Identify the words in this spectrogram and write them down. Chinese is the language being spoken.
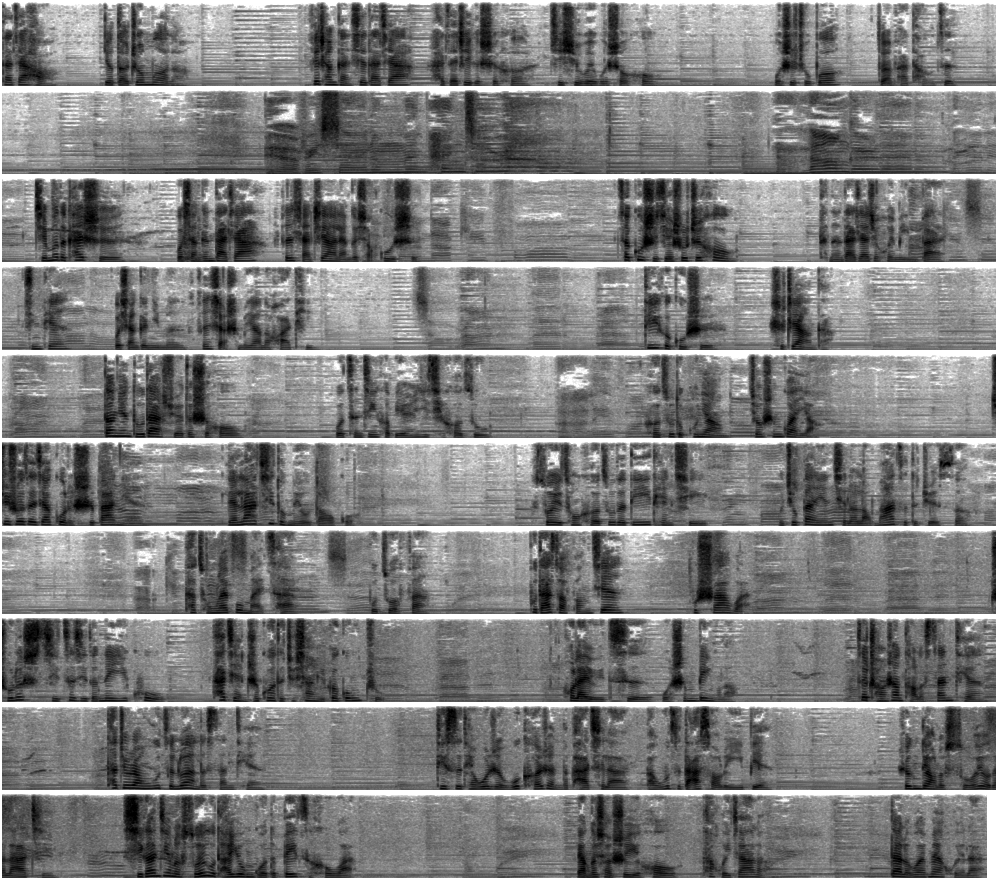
大家好，又到周末了，非常感谢大家还在这个时刻继续为我守候。我是主播短发桃子。节目的开始，我想跟大家分享这样两个小故事。在故事结束之后，可能大家就会明白。今天，我想跟你们分享什么样的话题？第一个故事是这样的：当年读大学的时候，我曾经和别人一起合租，合租的姑娘娇生惯养，据说在家过了十八年，连垃圾都没有倒过。所以从合租的第一天起，我就扮演起了老妈子的角色。他从来不买菜，不做饭，不打扫房间，不刷碗。除了洗自己的内衣裤，他简直过得就像一个公主。后来有一次我生病了，在床上躺了三天，他就让屋子乱了三天。第四天我忍无可忍的爬起来，把屋子打扫了一遍，扔掉了所有的垃圾。洗干净了所有他用过的杯子和碗。两个小时以后，他回家了，带了外卖回来。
